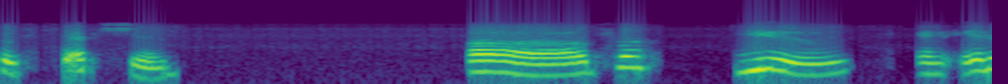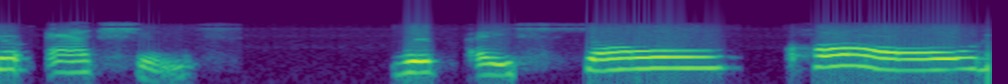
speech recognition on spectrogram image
perception of you and interactions with a so called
